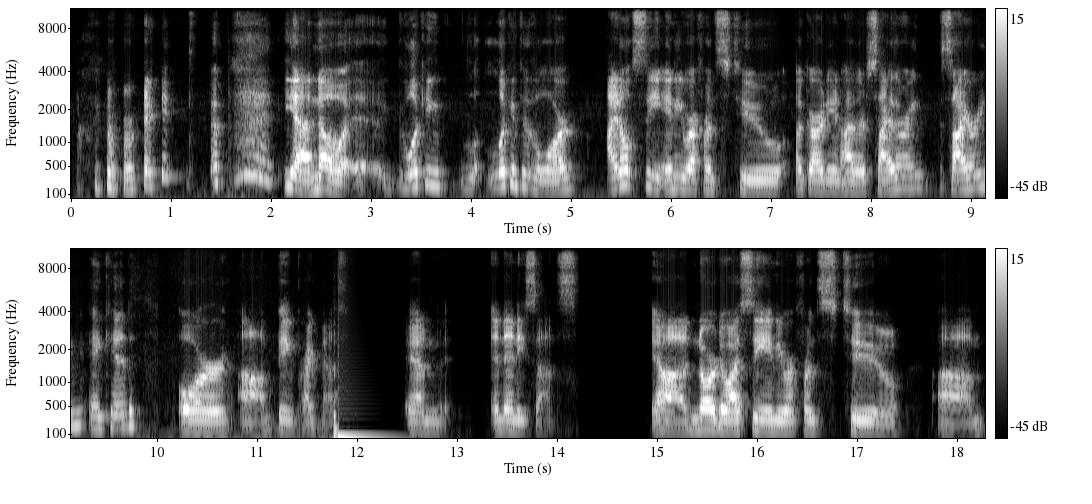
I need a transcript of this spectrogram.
right? yeah, no. uh, Looking looking through the lore, I don't see any reference to a guardian either siring siring a kid or um, being pregnant, and in any sense. Uh, nor do I see any reference to um,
